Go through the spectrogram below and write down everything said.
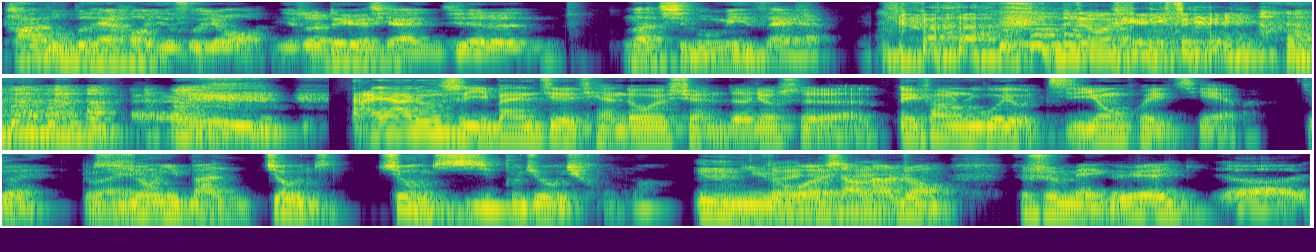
他都不太好意思要。你说这个钱你借着，那岂不美哉呀？你怎么可以这样？大家就是一般借钱都会选择，就是对方如果有急用会借吧。对，对急用一般救救急不救穷嘛。嗯你如果像那种就是每个月呃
